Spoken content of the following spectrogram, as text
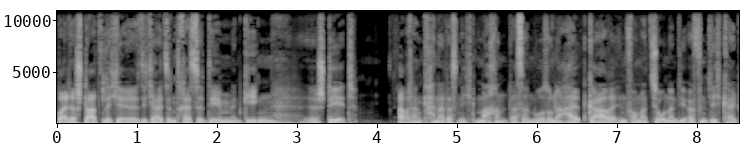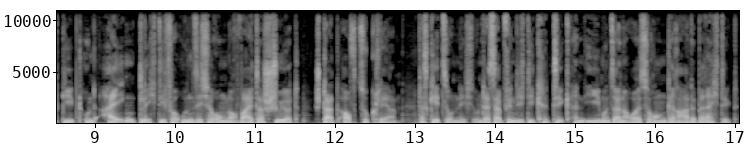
weil das staatliche Sicherheitsinteresse dem entgegensteht. Aber dann kann er das nicht machen, dass er nur so eine halbgare Information an die Öffentlichkeit gibt und eigentlich die Verunsicherung noch weiter schürt, statt aufzuklären. Das geht so nicht. Und deshalb finde ich die Kritik an ihm und seiner Äußerungen gerade berechtigt.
